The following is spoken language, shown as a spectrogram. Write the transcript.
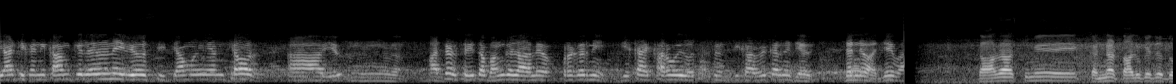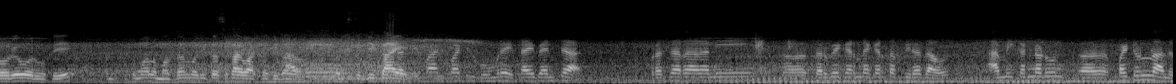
या ठिकाणी काम केलेलं नाही व्यवस्थित. त्यामुळे यांच्यावर आचारसंहिता भंग झाल्या प्रकरणी जी काय कारवाई होत असेल ती कारवाई करण्यात यावी. धन्यवाद. जय भारत. दादा आज तुम्ही कन्नड तालुक्याच्या दौऱ्यावर होते. तुम्हाला मतदानमध्ये कसं काय वाटतं की काय परिस्थिती काय आहे? पान पाटील भुमरे साहेब यांच्या प्रचाराने सर्वे करण्याकरता फिरत आहोत. आम्ही कन्नडहून पैठणहून आलो.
